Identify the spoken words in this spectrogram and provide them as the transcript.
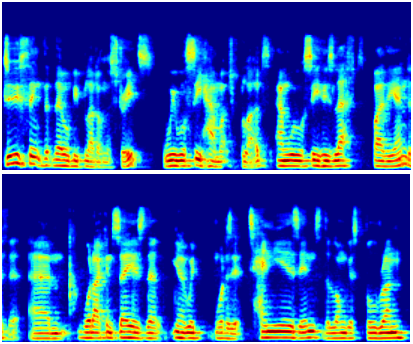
do think that there will be blood on the streets. We will see how much blood, and we will see who's left by the end of it. Um, what I can say is that you know, we're, what is it, ten years into the longest bull run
